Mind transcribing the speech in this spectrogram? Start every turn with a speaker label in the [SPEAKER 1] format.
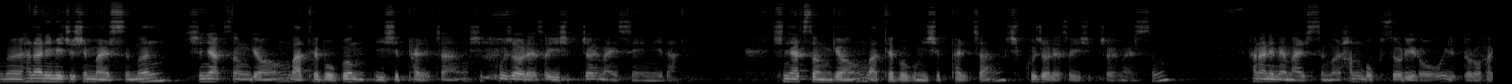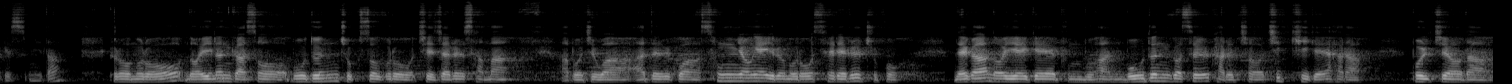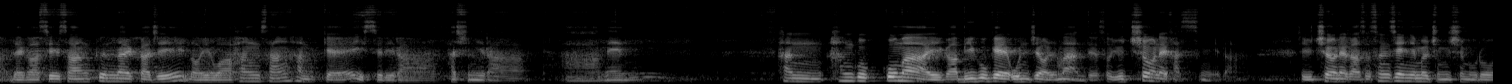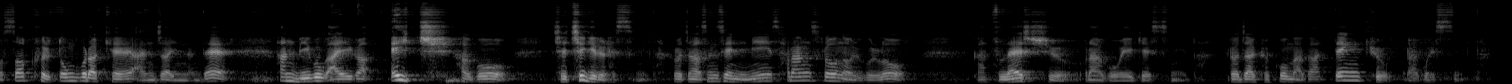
[SPEAKER 1] 오늘 하나님이 주신 말씀은 신약 성경 마태복음 28장 19절에서 20절 말씀입니다. 신약 성경 마태복음 28장 19절에서 20절 말씀 하나님의 말씀을 한 목소리로 읽도록 하겠습니다. 그러므로 너희는 가서 모든 족속으로 제자를 삼아 아버지와 아들과 성령의 이름으로 세례를 주고 내가 너희에게 분부한 모든 것을 가르쳐 지키게 하라. 볼지어다 내가 세상 끝날까지 너희와 항상 함께 있으리라 하시니라. 아멘. 한 한국 꼬마 아이가 미국에 온 지 얼마 안 돼서 유치원에 갔습니다. 유치원에 가서 선생님을 중심으로 서클 동그랗게 앉아 있는데 한 미국 아이가 H 하고 재채기를 했습니다. 그러자 선생님이 사랑스러운 얼굴로 God bless you라고 얘기했습니다. 그러자 그 꼬마가 Thank you라고 했습니다.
